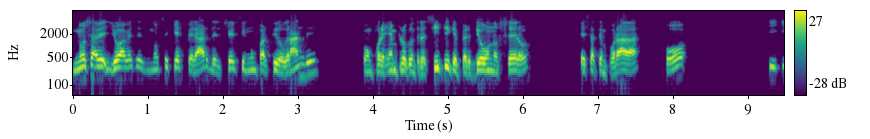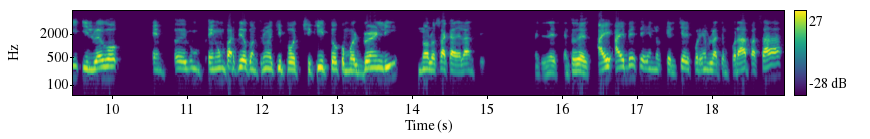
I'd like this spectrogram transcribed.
no sabe, yo a veces no sé qué esperar del Chelsea en un partido grande, como por ejemplo contra el City que perdió 1-0 esa temporada, o y, y, luego en, en, un partido contra un equipo chiquito como el Burnley no lo saca adelante. ¿Me entendés? Entonces, hay, hay veces en los que el Chelsea, por ejemplo, la temporada pasada,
